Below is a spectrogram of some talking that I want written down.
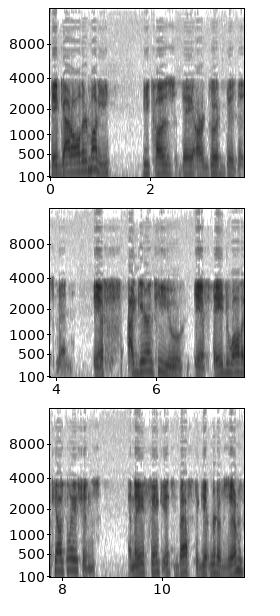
They've got all their money because they are good businessmen if I guarantee you, if they do all the calculations and they think it's best to get rid of Zim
